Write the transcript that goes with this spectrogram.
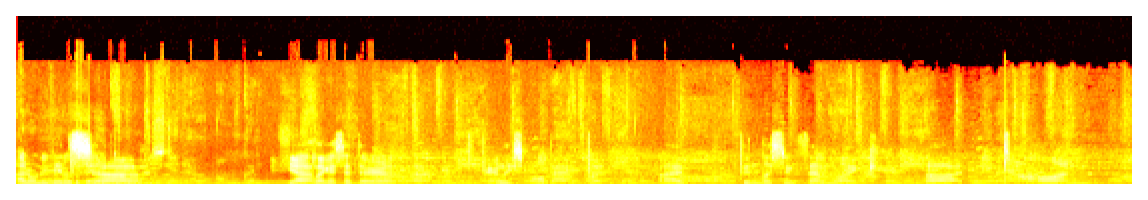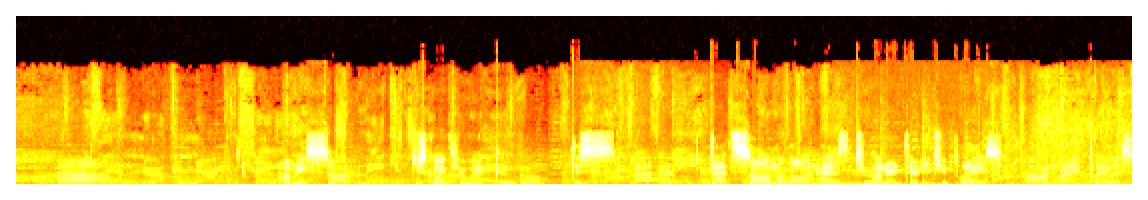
I don't even It's, know the band. uh, to be honest. Yeah, like I said, they're a, a fairly small band, but I've been listening to them like a ton. Um, how many songs? Just going through my Google. this uh, that song alone has 232 plays on my playlist.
